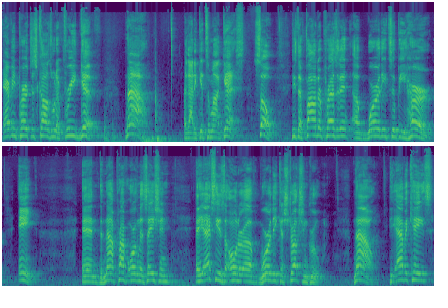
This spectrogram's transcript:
every purchase comes with a free gift. Now, I got to get to my guest. So he's the founder president of Worthy to Be Heard Inc. and the nonprofit organization. And he actually is the owner of Worthy Construction Group. Now, he advocates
